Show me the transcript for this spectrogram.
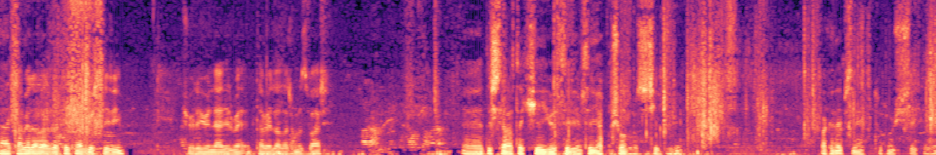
Ha, tabelaları da tekrar göstereyim. Şöyle yönlendirme tabelalarımız var. Ee, dış taraftaki şeyi göstereyim size. Yapmış olduğumuz çiçekleri. Bakın hepsini tutmuş çiçekleri.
